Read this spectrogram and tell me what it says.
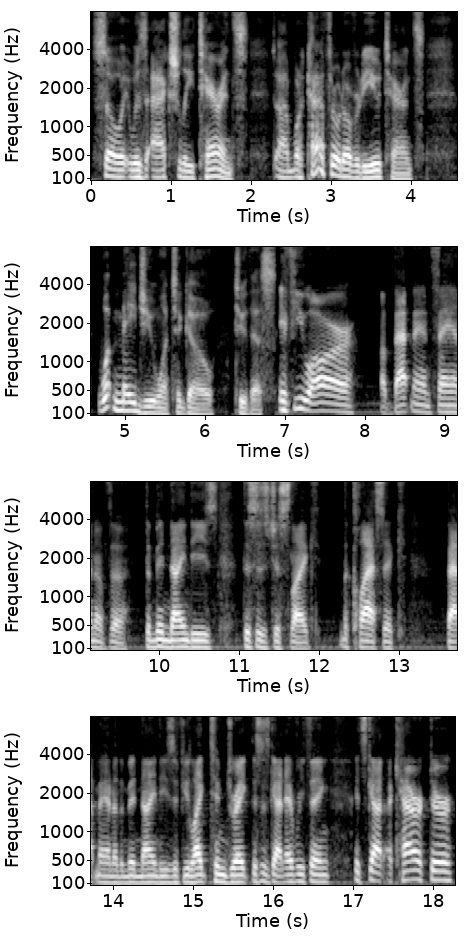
So it was actually Terrence. Uh, well, kind of throw it over to you, Terrence. What made you want to go to this? If you are a Batman fan of the, the mid 90s, this is just like the classic Batman of the mid 90s. If you like Tim Drake, this has got everything. It's got a character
